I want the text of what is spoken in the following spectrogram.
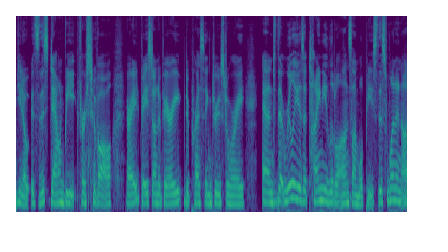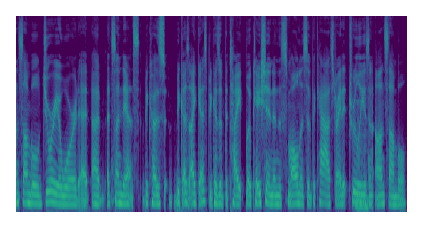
you know, it's this downbeat, first of all, right, based on a very depressing true story, and that really is a tiny little ensemble piece. This won an ensemble jury award at uh, at Sundance because because I guess because of the tight location and the smallness of the cast, right? It truly mm. is an ensemble,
